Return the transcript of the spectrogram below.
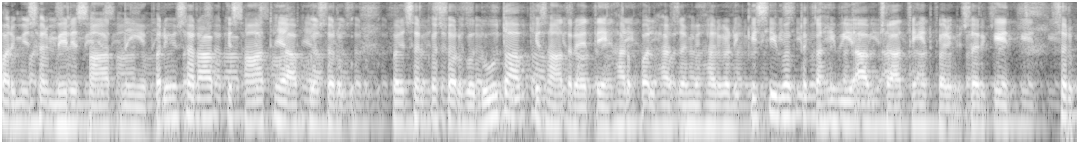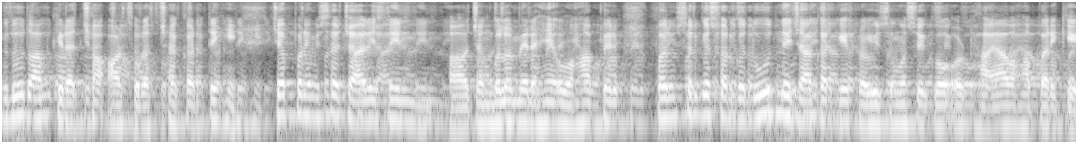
परमेश्वर मेरे साथ नहीं है। परमेश्वर आपके साथ है आपके स्वर्ग परमेश्वर के स्वर्गदूत आपके साथ रहते हैं। हर पल हर समय हर घड़ी किसी वक्त कहीं भी आप जाते हैं परमेश्वर के स्वर्गदूत आपकी रक्षा और सुरक्षा करते हैं। जब परमेश्वर चालीस दिन जंगलों में रहे वहाँ पर परमेश्वर के स्वर्गदूत ने जाकर के प्रभु यीशु मसीह को उठाया वहाँ पर के।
